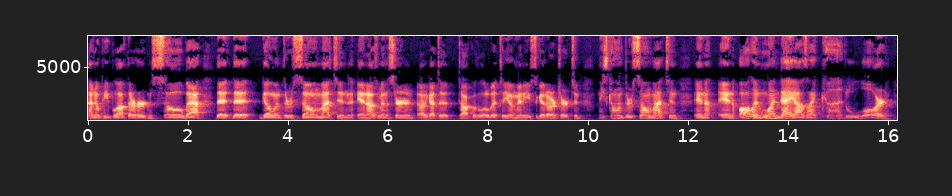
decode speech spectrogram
I know people out there hurting so bad that that going through so much and and I was ministering I got to talk with a little bit to young men who used to go to our church and he's going through so much and and and all in one day I was like good lord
